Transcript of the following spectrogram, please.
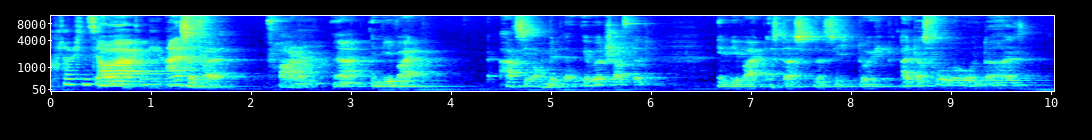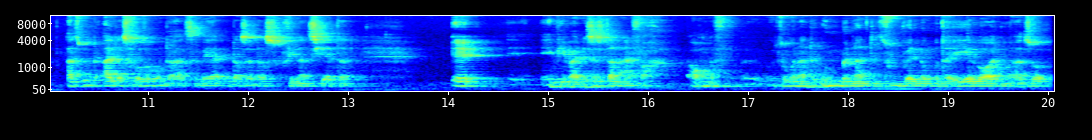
Ach, aber Einzelfallfrage. Ja. Inwieweit hat sie auch mitgewirtschaftet? Inwieweit ist das letztlich durch Altersvorsorgeunterhalt, als Altersvorsorgeunterhalt zu werten, dass er das finanziert hat? Äh, inwieweit ist es dann einfach auch eine sogenannte unbenannte Zuwendung unter Eheleuten, also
